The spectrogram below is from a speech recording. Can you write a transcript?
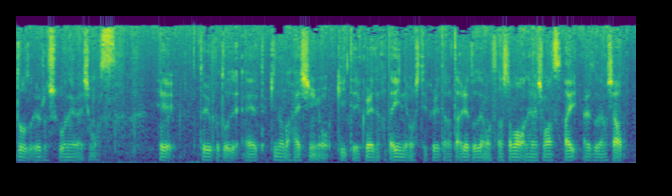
どうぞよろしくお願いします。へえということで、えーと、昨日の配信を聞いてくれた方いいねを押してくれた方ありがとうございます。明日もお願いします。はいありがとうございました。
